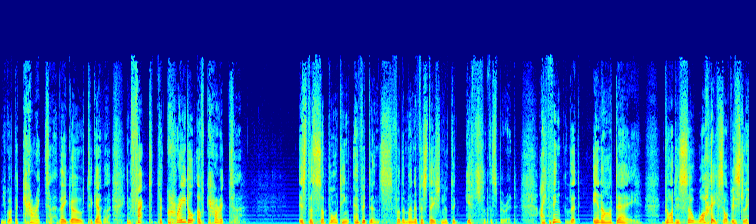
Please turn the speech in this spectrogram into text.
You've got the character. They go together. In fact, the cradle of character is the supporting evidence for the manifestation of the gifts of the Spirit. I think that in our day, God is so wise, obviously,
